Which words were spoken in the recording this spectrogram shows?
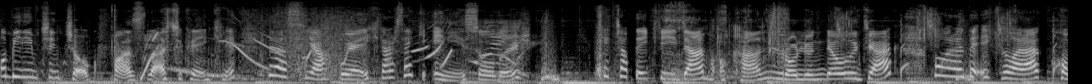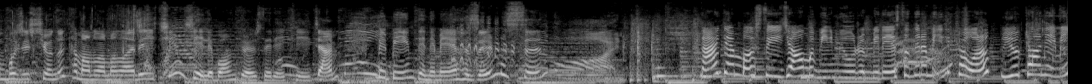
O benim için çok fazla açık renkli. Biraz siyah boya eklersek en iyisi olur. Ketçap da ekleyeceğim. Okan rolünde olacak. Bu arada ek olarak kompozisyonu tamamlamaları için jelibon gözleri ekleyeceğim. Bebeğim denemeye hazır mısın? Nereden başlayacağımı bilmiyorum bile. Sanırım ilk olarak büyük annemin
